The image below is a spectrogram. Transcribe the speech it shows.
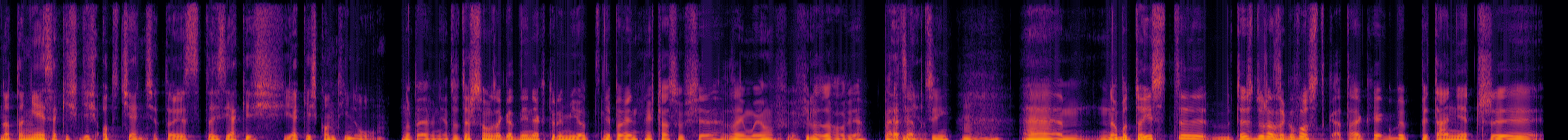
no to nie jest jakieś gdzieś odcięcie, to jest, to jest jakieś, jakieś kontinuum. No pewnie. To też są zagadnienia, którymi od niepamiętnych czasów się zajmują filozofowie percepcji. Mhm. No bo to jest, y, to jest duża zagwozdka, tak? Jakby pytanie, czy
